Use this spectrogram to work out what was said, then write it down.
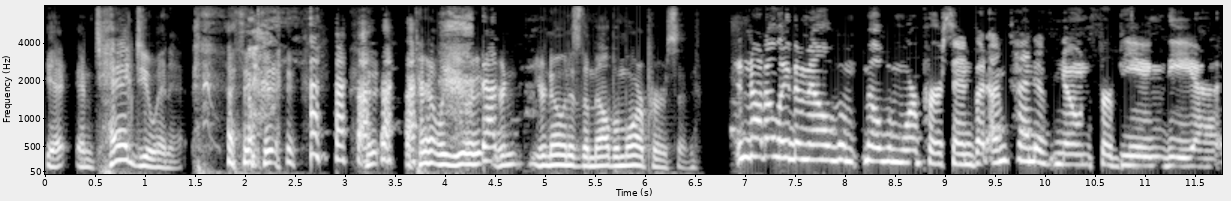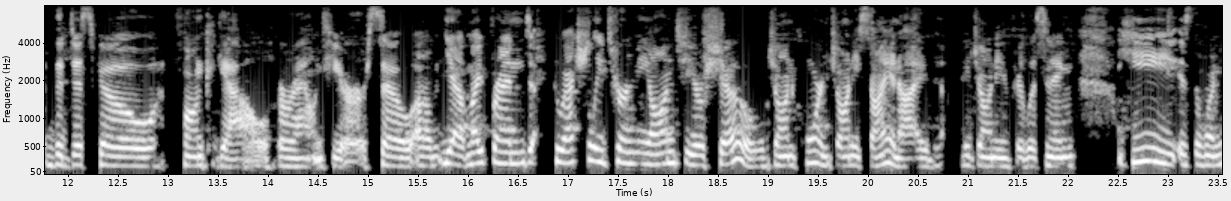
it and tagged you in it. I think apparently you're, you're you're known as the Melba Moore person. Not only the Melba, Melba Moore person, but I'm kind of known for being the uh, the disco funk gal around here. So um, yeah, my friend who actually turned me on to your show, John Corn, Johnny Cyanide. Hey Johnny, if you're listening, he is the one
